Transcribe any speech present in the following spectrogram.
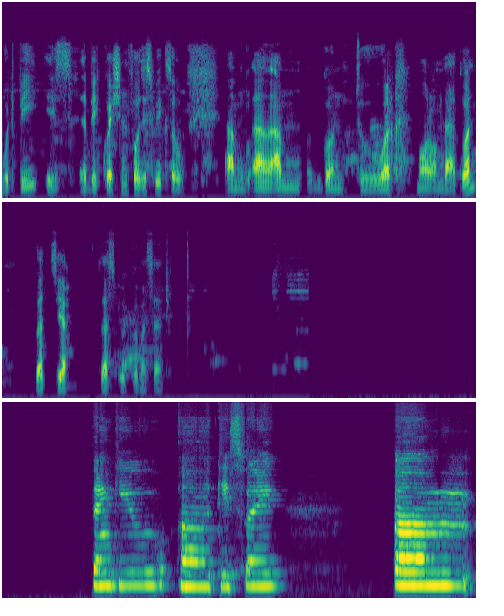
would be is a big question for this week. So I'm I'm going to work more on that one. But yeah, that's good by my side. Thank you, uh, Tesfaye. Um,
